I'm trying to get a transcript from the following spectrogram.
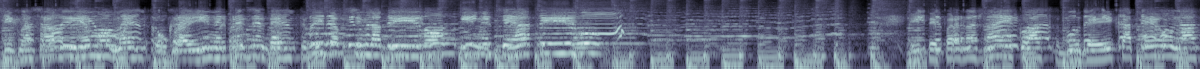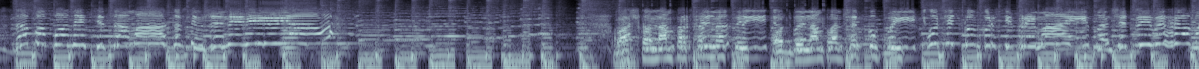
Всіх нас радує момент, України президент видав всім на диво ініціативу. І тепер наш знає клас, буде і КТ у нас. За попониці сама, зовсім вже не вірю я. Важко нам портфель носить, от би нам планшет купить. Участь в конкурсі приймає і планшети виграваю.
